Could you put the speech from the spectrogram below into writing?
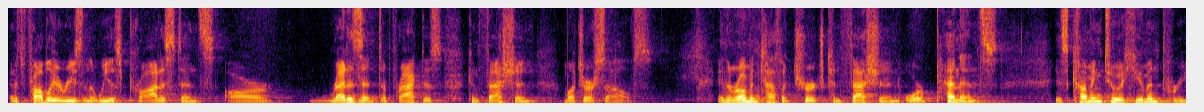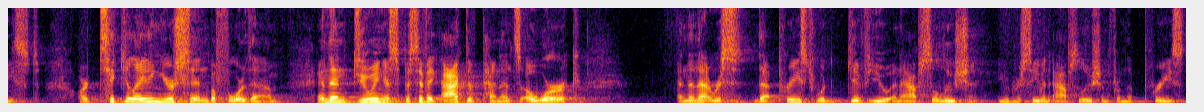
And it's probably a reason that we as Protestants are reticent to practice confession much ourselves. In the Roman Catholic Church, confession or penance is coming to a human priest, articulating your sin before them, and then doing a specific act of penance, a work, and then that, that priest would give you an absolution. You would receive an absolution from the priest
